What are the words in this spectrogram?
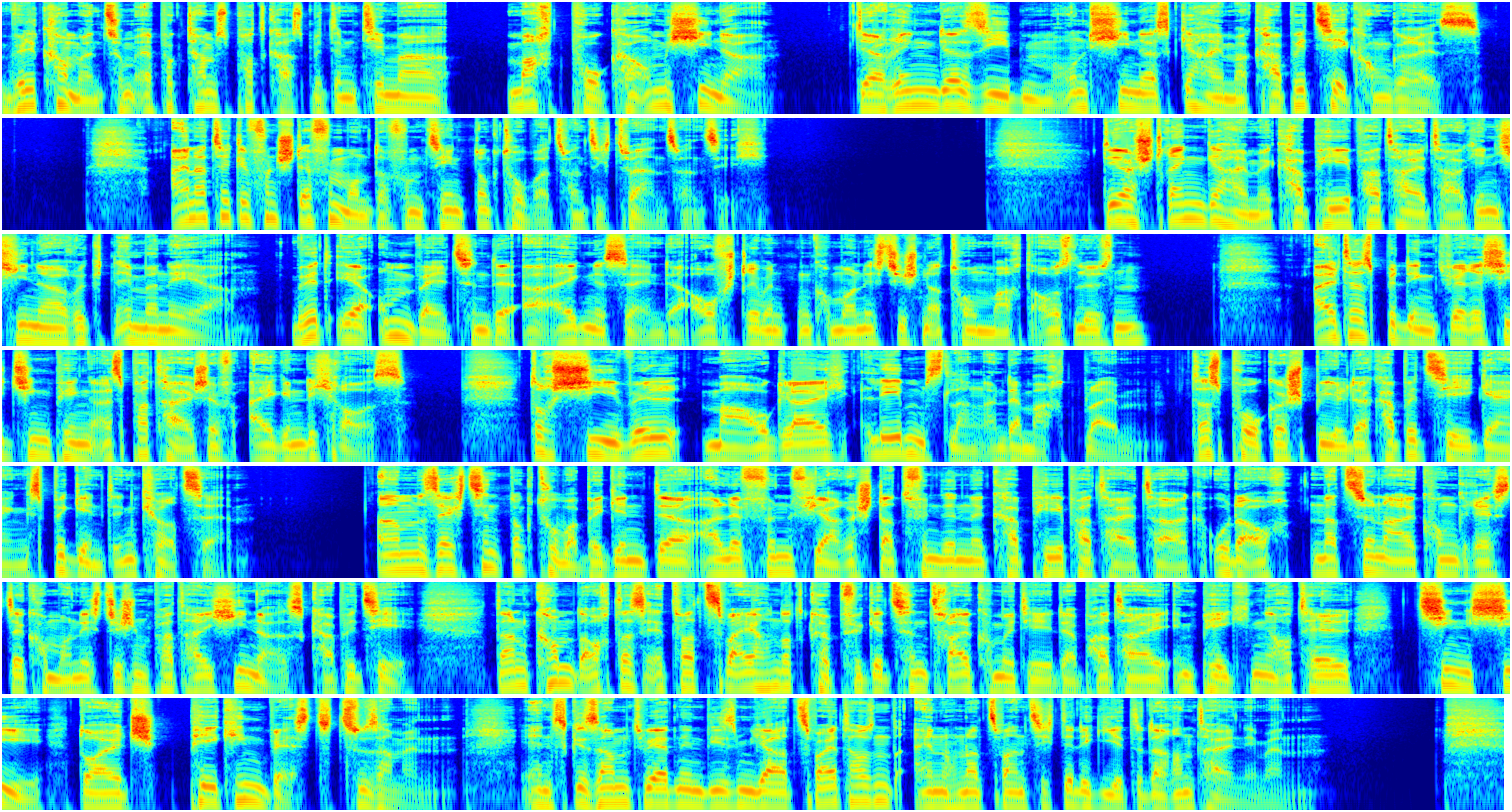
Willkommen zum Epoch Times Podcast mit dem Thema Machtpoker um China. Der Ring der Sieben und Chinas geheimer KPC-Kongress. Ein Artikel von Steffen Munter vom 10. Oktober 2022. Der streng geheime KP-Parteitag in China rückt immer näher. Wird er umwälzende Ereignisse in der aufstrebenden kommunistischen Atommacht auslösen? Altersbedingt wäre Xi Jinping als Parteichef eigentlich raus. Doch Xi will, Mao gleich, lebenslang an der Macht bleiben. Das Pokerspiel der KPC-Gangs beginnt in Kürze. Am 16. Oktober beginnt der alle fünf Jahre stattfindende KP-Parteitag oder auch Nationalkongress der Kommunistischen Partei Chinas, KPC. Dann kommt auch das etwa 200-köpfige Zentralkomitee der Partei im Pekinger Hotel Qingxi, deutsch Peking West, zusammen. Insgesamt werden in diesem Jahr 2120 Delegierte daran teilnehmen.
